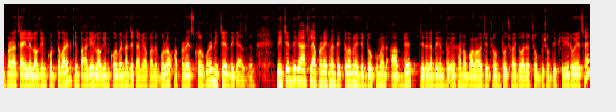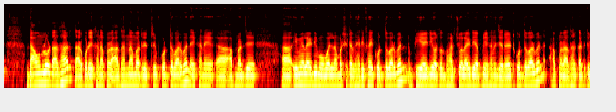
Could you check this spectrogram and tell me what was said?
আপনারা চাইলে লগ করতে পারেন, কিন্তু আগেই লগ করবেন না, যেটা আমি আপনাদের বললাম। আপনারা স্ক্রল করে নিচের দিকে আসবেন। নিচের দিকে আসলে আপনারা এখানে দেখতে পাবেন এই যে ডকুমেন্ট আপডেট যেটাতে কিন্তু এখানেও বলা হয়েছে চোদ্দ ছয় দু হাজার চব্বিশ অব্দি ফ্রি রয়েছে। ডাউনলোড আধার তারপরে এখানে আপনার আধার নাম্বার রিট্রিভ করতে পারবেন। এখানে আপনার যে ইমেল আইডি মোবাইল নাম্বার সেটা ভেরিফাই করতে পারবেন। ভিআইডি অর্থাৎ ভার্চুয়াল আইডি আপনি এখানে জেনারেট করতে পারবেন। আপনার আধার কার্ডকে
